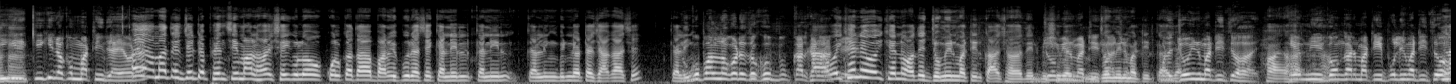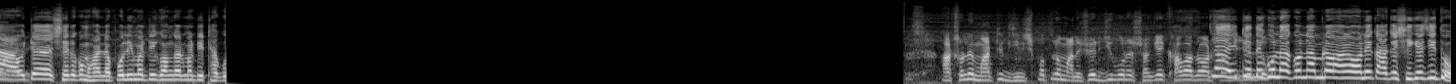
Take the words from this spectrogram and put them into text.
কি। কি- কি কি রকম মাটি দেয় ওরা? ওই আমাদের যেটা ফেন্সি মাল হয় সেইগুলো কলকাতা বারুইপুর আছে ক্যানিল ক্যানিল ক্যালিংবিং একটা জায়গা আছে। ক্যালিং গোপালনগরে তো খুব কারখানা হ্যাঁ, ওইখানে ওইখানে ওদের জমির মাটির কাজ হয় ওদের জমির মাটির জমির মাটির কাজ মানে জমির মাটিতে হয়। এমনি। গঙ্গার মাটি পলি মাটিতে না ওইটা সেরকম হয় না। পলিমাটি গঙ্গার মাটি ঠাকুর আসলে মাটির জিনিসপত্র মানুষের জীবনের সঙ্গে খাওয়া দাওয়া না এটা দেখুন এখন আমরা অনেক আগে শিখেছি তো।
